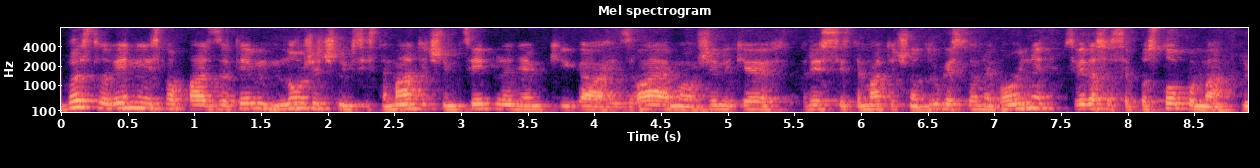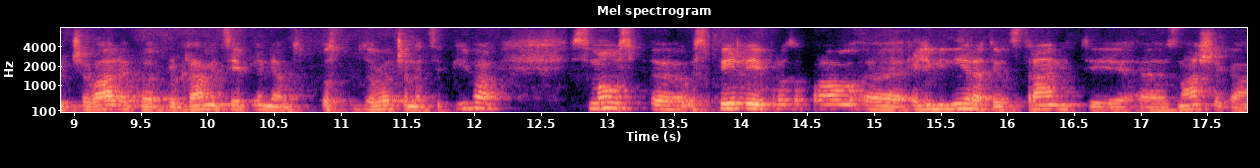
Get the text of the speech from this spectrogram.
V Sloveniji smo pa z tem množičnim sistematičnim cepljenjem, ki ga izvajamo že nekje res sistematično od druge svetovne vojne, seveda so se postopoma vključevali v programe cepljenja določena cepiva, smo uspeli pravzaprav eliminirati, odstraniti z našega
